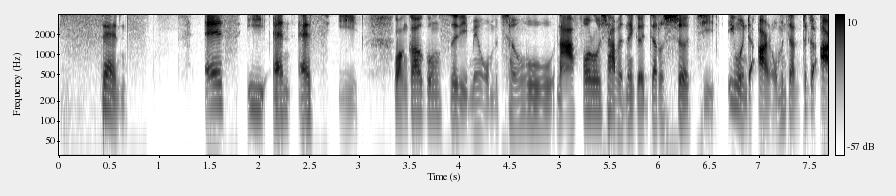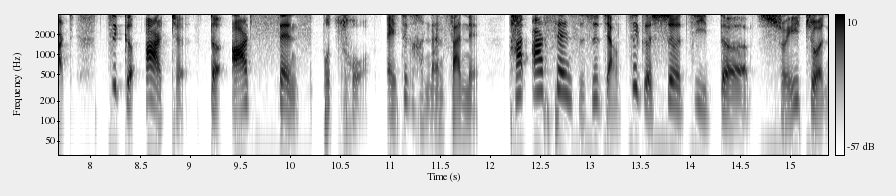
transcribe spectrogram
sense，s e n s e。广告公司里面我们称呼拿 Photoshop 那个叫做设计，英文叫 art。我们讲这个 art，这个 art 的 art sense 不错，哎，这个很难翻呢。它 art sense 是讲这个设计的水准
